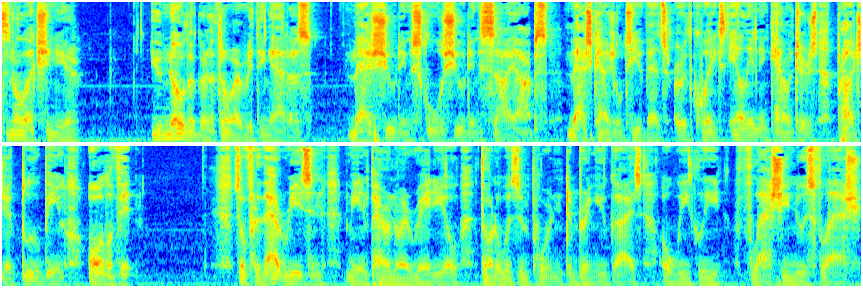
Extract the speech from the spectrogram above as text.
It's an election year. You know they're going to throw everything at us mass shootings, school shootings, psyops, mass casualty events, earthquakes, alien encounters, Project Bluebeam, all of it. So, for that reason, me and Paranoid Radio thought it was important to bring you guys a weekly flashy news flash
